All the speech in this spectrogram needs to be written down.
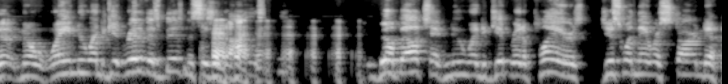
You know, Wayne knew when to get rid of his businesses at the highest. Bill Belichick knew when to get rid of players just when they were starting to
